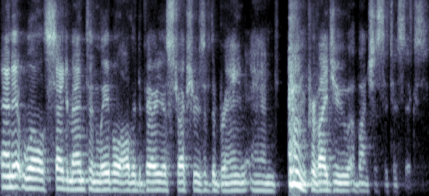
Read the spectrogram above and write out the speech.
and it will segment and label all the various structures of the brain and provide you a bunch of statistics.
